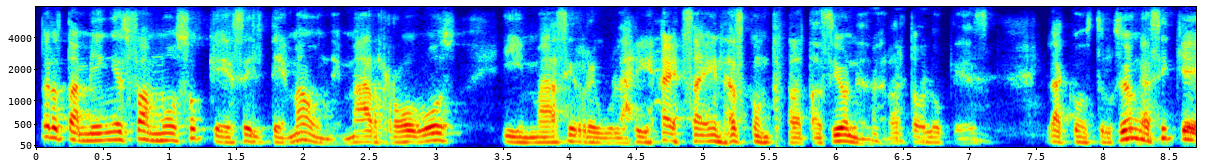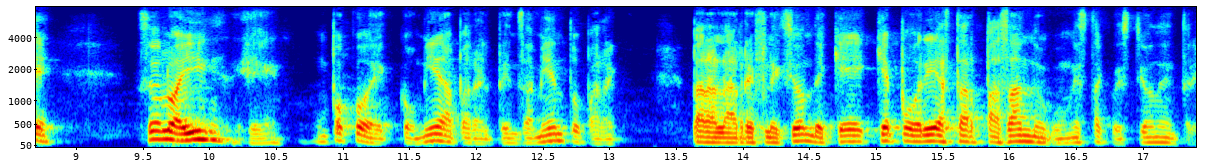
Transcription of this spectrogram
pero también es famoso que es el tema donde más robos y más irregularidades hay en las contrataciones, ¿verdad? Todo lo que es la construcción. Así que solo ahí eh, un poco de comida para el pensamiento, para, para la reflexión de qué, qué podría estar pasando con esta cuestión entre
